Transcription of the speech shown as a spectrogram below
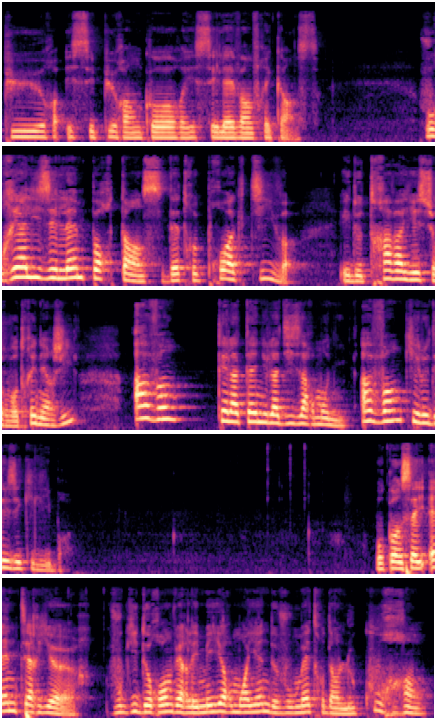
pur et pur encore et s'élève en fréquence. Vous réalisez l'importance d'être proactive et de travailler sur votre énergie avant qu'elle atteigne la disharmonie, avant qu'il y ait le déséquilibre. Vos conseils intérieurs vous guideront vers les meilleurs moyens de vous mettre dans le courant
